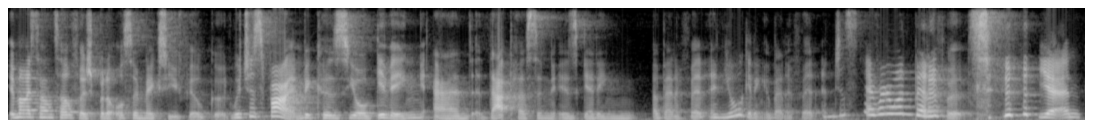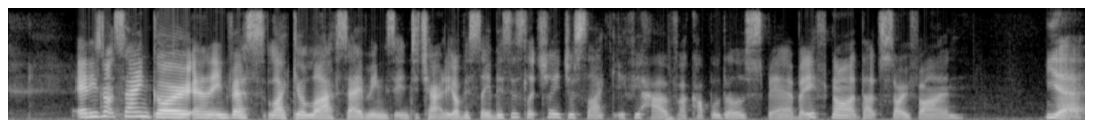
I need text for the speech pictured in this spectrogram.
it might sound selfish, but it also makes you feel good, which is fine because you're giving and that person is getting a benefit and you're getting a benefit and just everyone benefits. yeah. And and he's not saying go and invest like your life savings into charity, obviously. This is literally just like if you have a couple dollars spare, but if not, that's so fine. Yeah,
